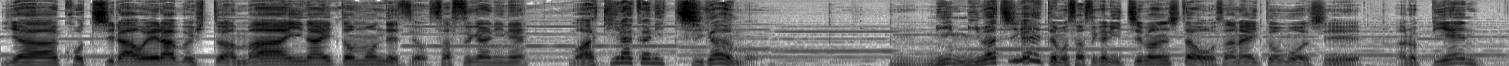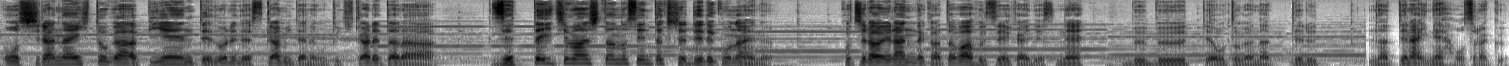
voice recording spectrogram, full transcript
いやー、こちらを選ぶ人はまあいないと思うんですよ。さすがにね。もう明らかに違うもん。うん、見、見間違えてもさすがに一番下は押さないと思うし、あの、ピエンを知らない人が、ピエンってどれですか？みたいなこと聞かれたら、絶対一番下の選択肢は出てこないの。こちらを選んだ方は不正解ですね。ブブーって音が鳴ってる、鳴ってないね、おそらく。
